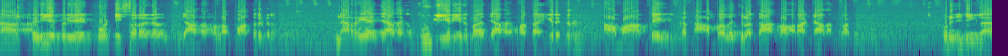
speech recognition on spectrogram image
நான் பெரிய பெரிய கோட்டீஸ்வரர்கள் ஜாதகம் எல்லாம் பார்த்திருக்கிறேன். நிறைய ஜாதகம் தூக்கி எரியிற மாதிரி ஜாதகமா தான் இருக்குது. ஆமா அப்படியே ஐம்பது லட்ச ரூபா கார்ல வரான் ஜாதகம் பாக்குறது புரிஞ்சுட்டீங்களா?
